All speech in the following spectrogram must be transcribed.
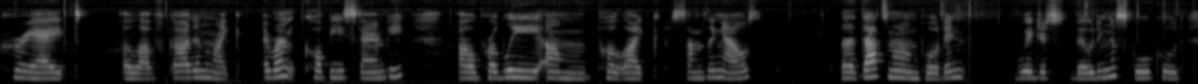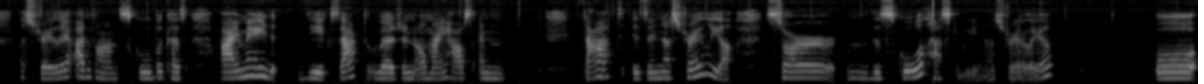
create a love garden like I won't copy Stampy I'll probably um, put like something else, but that's not important. We're just building a school called Australia Advanced School because I made the exact version of my house and that is in Australia. So mm, the school has to be in Australia. Or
